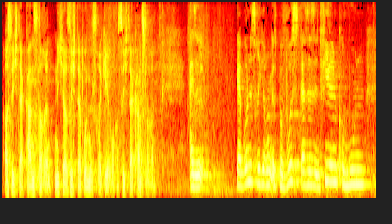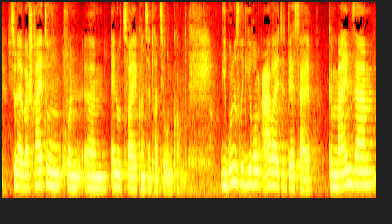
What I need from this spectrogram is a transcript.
Aus Sicht der Kanzlerin, nicht aus Sicht der Bundesregierung, aus Sicht der Kanzlerin. Also der Bundesregierung ist bewusst, dass es in vielen Kommunen zu einer Überschreitung von ähm, NO2-Konzentrationen kommt. Die Bundesregierung arbeitet deshalb gemeinsam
